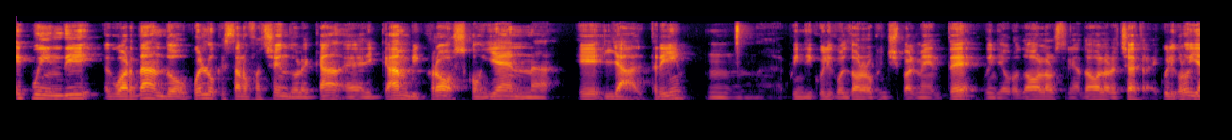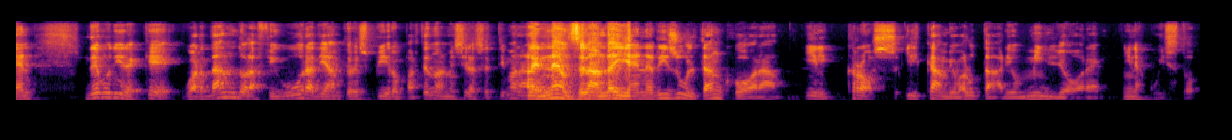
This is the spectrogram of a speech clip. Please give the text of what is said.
e quindi guardando quello che stanno facendo ca eh, i cambi cross con yen e gli altri, mh, mm, quindi quelli col dollaro principalmente, quindi euro-dollaro, sterlina-dollaro, eccetera, e quelli con lo yen, devo dire che guardando la figura di ampio respiro partendo dal mensile settimanale, Neozelanda-yen risulta ancora il cross, il cambio valutario migliore in acquisto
